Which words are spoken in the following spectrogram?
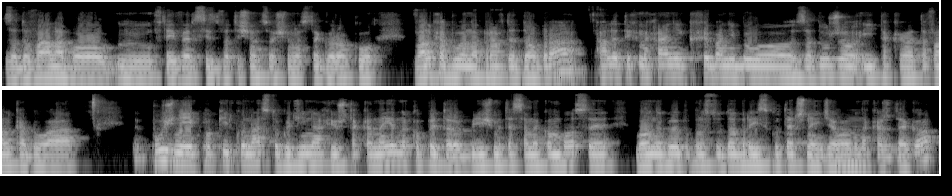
zadowala, bo mm, w tej wersji z 2018 roku walka była naprawdę dobra, ale tych mechanik chyba nie było za dużo i taka ta walka była Później po kilkunastu godzinach już taka na jedno kopyto robiliśmy te same kombosy, bo one były po prostu dobre i skuteczne i działały na każdego.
